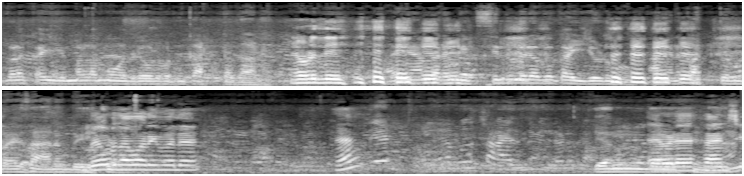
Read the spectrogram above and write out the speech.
ഇവിടെ കയ്യുമുള്ള മോതിരോട് കട്ടതാണ്. എവിടുന്ന്? ഞാൻ പറയാം, മിക്സിന്റെ ഉള്ളിലൊക്കെ കൈ ചൂടും അങ്ങനെ കട്ടുണ്ടായ സാധനം ഇതെവിടുന്നാ പറയും പോലെ ഏ എവിടെ? ഫാൻസി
